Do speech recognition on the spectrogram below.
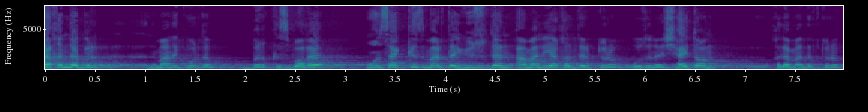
Yaqinda bir nimani ko'rdim? Bir qiz bola o'n sakkiz marta yuzidan amaliya qildirib turib o'zini shayton e, qilaman deb turib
